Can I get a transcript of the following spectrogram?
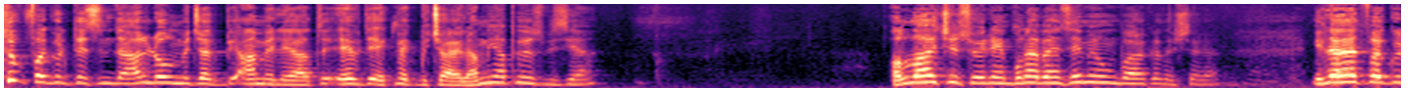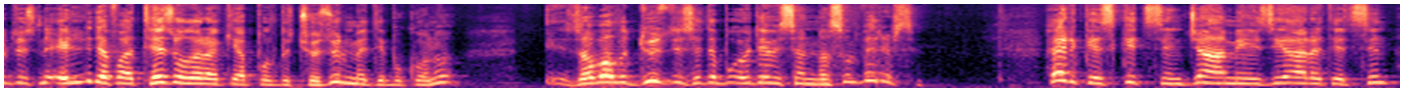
tıp fakültesinde hallolmayacak bir ameliyatı evde ekmek bıçağıyla mı yapıyoruz biz ya? Allah için söyleyin buna benzemiyor mu bu arkadaşlara? İlahiyat fakültesinde 50 defa tez olarak yapıldı çözülmedi bu konu. E, zavallı düz lisede bu ödevi sen nasıl verirsin? Herkes gitsin camiyi ziyaret etsin.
